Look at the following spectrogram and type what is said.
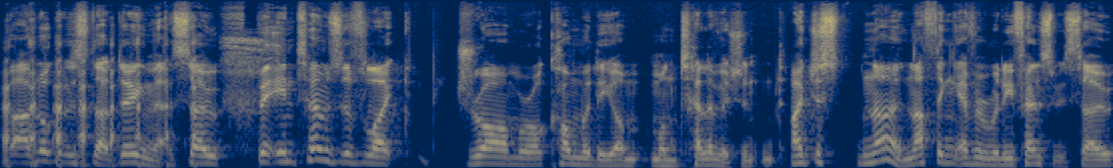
but I'm not going to start doing that. So, but in terms of like drama or comedy on, on television, I just no, nothing ever really offends me. So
